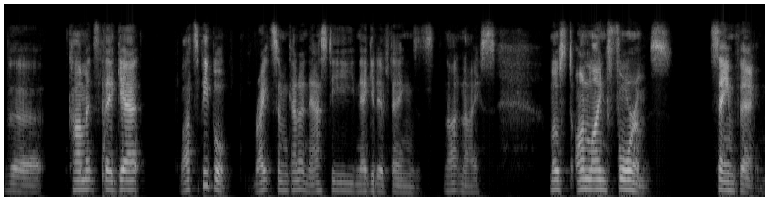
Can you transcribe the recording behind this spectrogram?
the comments they get. Lots of people write some kind of nasty, negative things. It's not nice. Most online forums, same thing.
